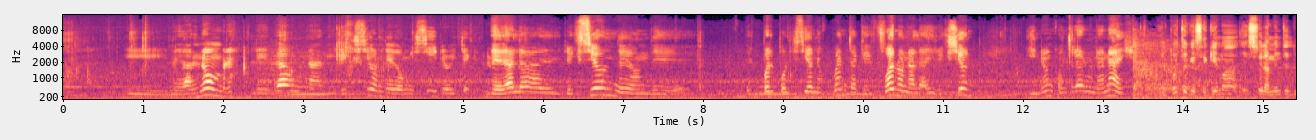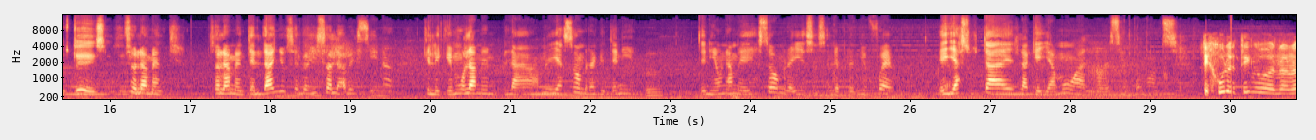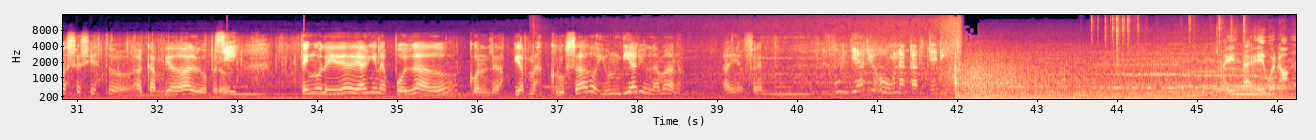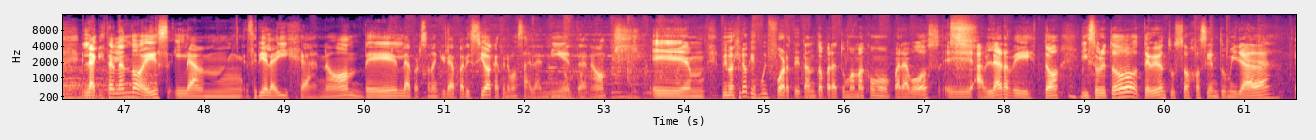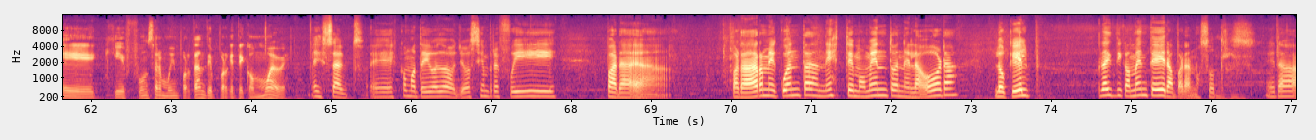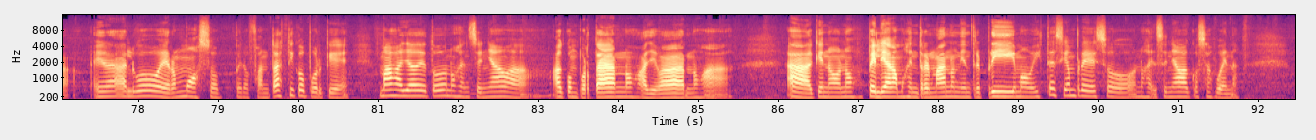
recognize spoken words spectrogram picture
Y le da el nombre, le da una dirección de domicilio, ¿viste? le da la dirección de donde después el policía nos cuenta que fueron a la dirección y no encontraron a nadie. El puesto que se quema es solamente el de ustedes. Solamente, solamente el daño se lo hizo a la vecina que le quemó la, me- la media sombra que tenía. Tenía una media sombra y eso se le prendió fuego. Ella asustada es la que llamó al 911. Te juro que tengo, no, no sé si esto ha cambiado algo, pero Sí, tengo la idea de alguien apoyado con las piernas cruzadas y un diario en la mano, ahí enfrente. un diario o una carterita. Eh, bueno, la que está hablando es la mm, sería la hija, ¿no? De la persona que le apareció. Acá tenemos a la nieta, ¿no? Eh, me imagino que es muy fuerte, tanto para tu mamá como para vos, eh, hablar de esto. Y sobre todo te veo en tus ojos y en tu mirada que fue un ser muy importante porque te conmueve. Exacto, es como te digo yo, yo siempre fui para, para darme cuenta en este momento, en el ahora, lo que él prácticamente era para nosotros. Era, era algo hermoso, pero fantástico porque más allá de todo nos enseñaba a comportarnos, a llevarnos, a, a que no nos peleáramos entre hermanos ni entre primos, ¿viste? Siempre eso nos enseñaba cosas buenas.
